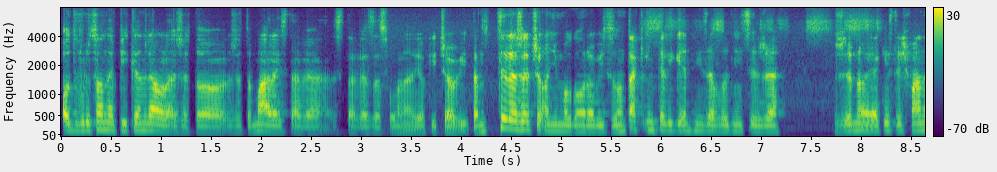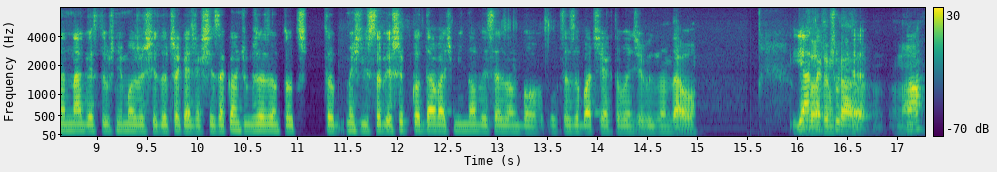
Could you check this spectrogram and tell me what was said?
odwrócone pick and roll, że to, że to Murray stawia, stawia zasłonę Jokiczowi. Tam tyle rzeczy oni mogą robić, to są tak inteligentni zawodnicy, że, że no, jak jesteś fanem Nuggets, to już nie możesz się doczekać. Jak się zakończył sezon, to, to myślisz sobie szybko dawać mi nowy sezon, bo, bo chcę zobaczyć, jak to będzie wyglądało. Ja Poza tak czuję. No.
